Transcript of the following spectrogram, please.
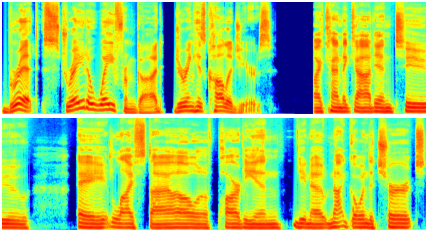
Britt strayed away from God during his college years. I kind of got into a lifestyle of partying, you know, not going to church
